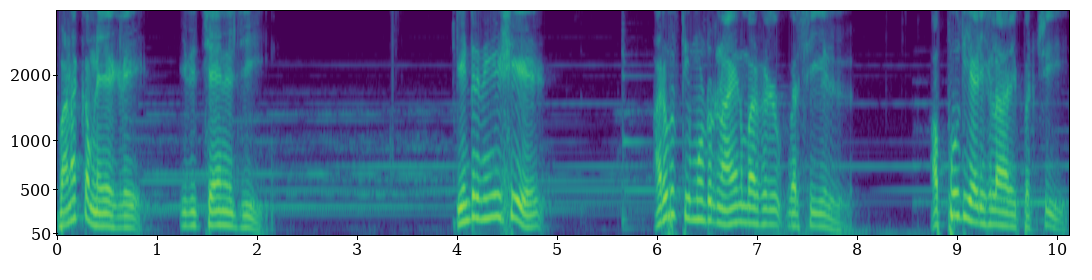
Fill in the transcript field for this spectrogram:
வணக்கம் நேயர்களே இது சேனல் ஜி. இன்று நிகழ்ச்சியில் அறுபத்தி மூன்று நாயன்மார்கள் வரிசையில் அப்பூதி அடிகளாரை பற்றி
